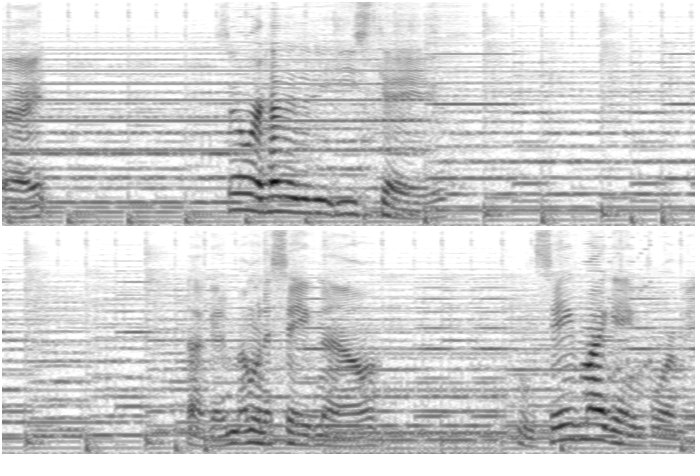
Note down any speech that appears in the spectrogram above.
Alright. So we're headed to the East Cave. Not good. I'm gonna save now. You can save my game for me.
